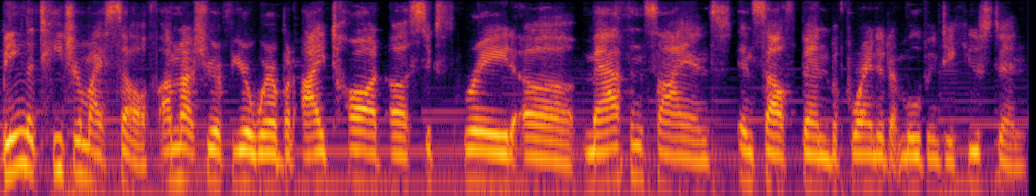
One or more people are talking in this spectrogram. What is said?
being a teacher myself, I'm not sure if you're aware, but I taught uh, sixth grade uh, math and science in South Bend before I ended up moving to Houston.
